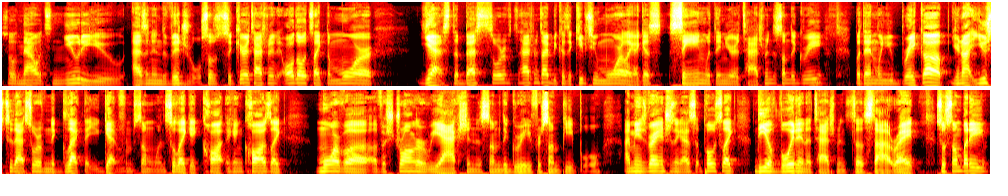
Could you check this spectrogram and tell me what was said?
So now it's new to you as an individual. So secure attachment, although it's like the more yes, the best sort of attachment type because it keeps you more like I guess sane within your attachment to some degree. But then when you break up, you're not used to that sort of neglect that you get from someone. So like it ca- it can cause like more of a of a stronger reaction to some degree for some people. I mean, it's very interesting as opposed to like the avoidant attachment to style, right? So somebody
